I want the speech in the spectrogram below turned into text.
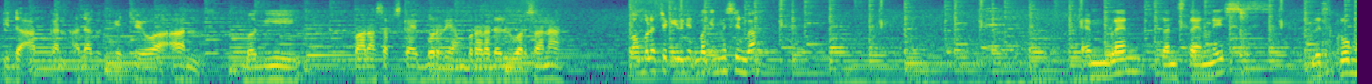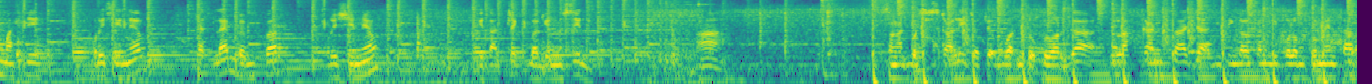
Tidak akan ada kekecewaan bagi para subscriber yang berada di luar sana. Bang boleh cek unit bagian mesin bang? Emblem dan stainless list chrome masih orisinil headlamp bumper orisinil. Kita cek bagian mesin. Ah sangat bersih sekali cocok buat untuk keluarga. Silahkan saja ditinggalkan di kolom komentar.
